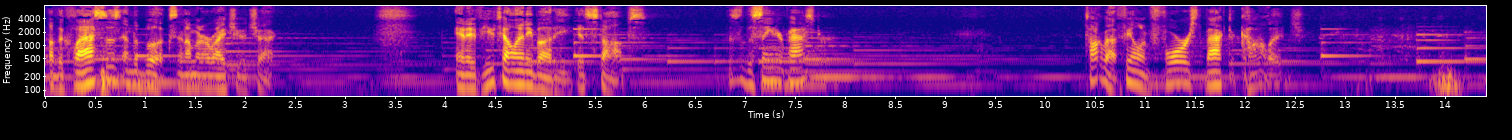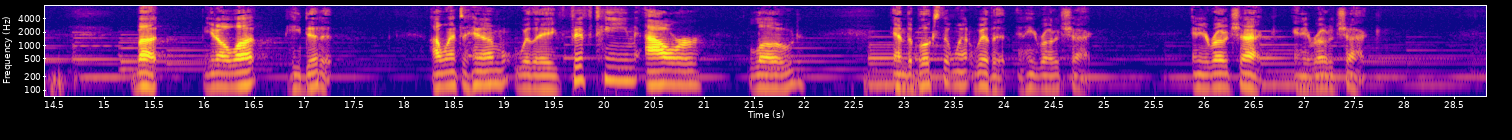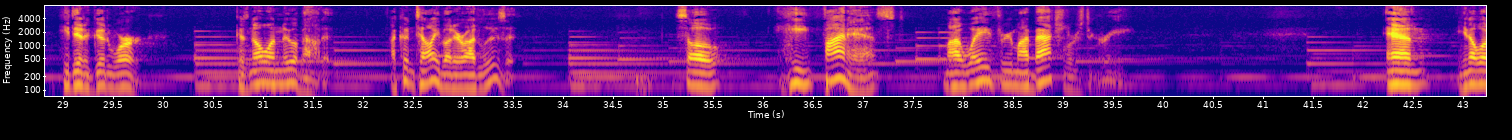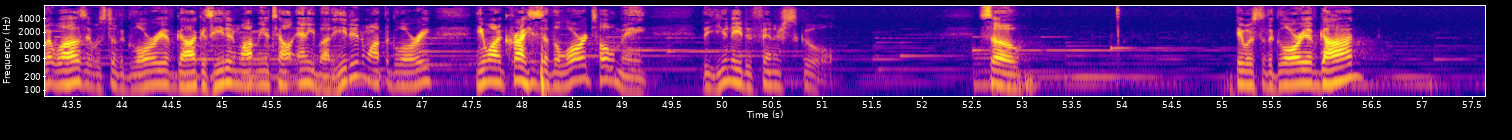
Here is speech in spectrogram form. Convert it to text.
of the classes and the books, and I'm going to write you a check. And if you tell anybody, it stops. This is the senior pastor. Talk about feeling forced back to college. But you know what? He did it. I went to him with a 15 hour load and the books that went with it, and he wrote a check. And he wrote a check, and he wrote a check. He did a good work because no one knew about it. I couldn't tell anybody or I'd lose it. So he financed my way through my bachelor's degree. And you know what it was? It was to the glory of God because he didn't want me to tell anybody. He didn't want the glory. He wanted Christ. He said, The Lord told me that you need to finish school. So it was to the glory of God,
